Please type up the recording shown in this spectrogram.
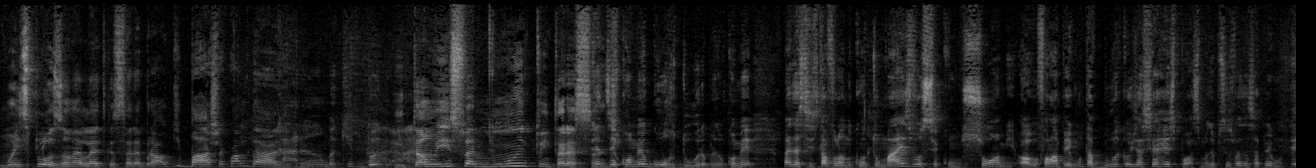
uma explosão elétrica cerebral de baixa qualidade. Caramba, que doido. Então, isso é muito interessante. Quer dizer, comer gordura, por exemplo, comer... Mas assim, você está falando, quanto mais você consome... Ó, vou falar uma pergunta burra que eu já sei a resposta, mas eu preciso fazer essa pergunta.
